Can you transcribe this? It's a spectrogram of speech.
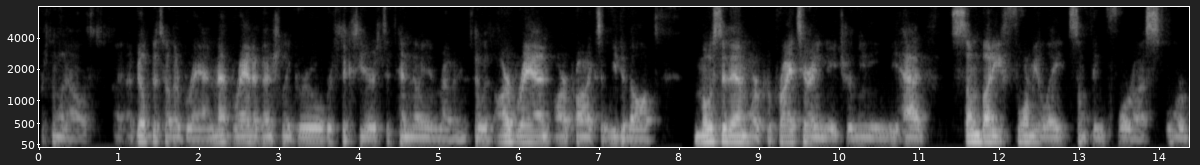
for someone else, I, I, built this other brand, and that brand eventually grew over six years to 10 million in revenue. So with our brand, our products that we developed, most of them were proprietary in nature, meaning we had somebody formulate something for us or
